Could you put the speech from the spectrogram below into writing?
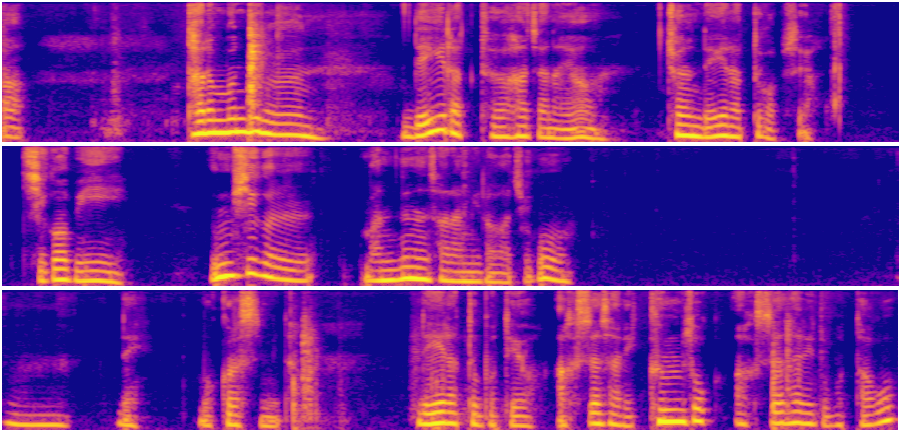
아 다른 분들은 네일 아트 하잖아요 저는 네일 아트가 없어요 직업이 음식을 만드는 사람이라 가지고 음, 네, 뭐 그렇습니다. 네일 아트 못해요. 악세사리, 금속 악세사리도 못하고,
